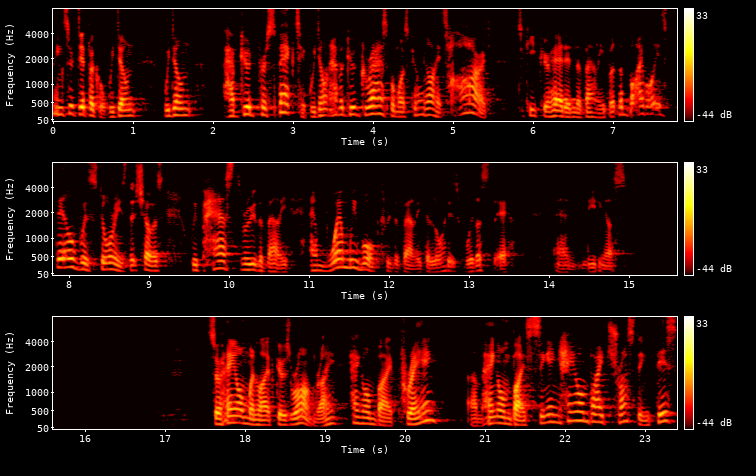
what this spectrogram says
things are difficult. We don't, we don't have good perspective. We don't have a good grasp on what's going on. It's hard to keep your head in the valley. But the Bible is filled with stories that show us we pass through the valley. And when we walk through the valley, the Lord is with us there and leading us. Amen. So hang on when life goes wrong, right? Hang on by praying, um, hang on by singing, hang on by trusting. This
